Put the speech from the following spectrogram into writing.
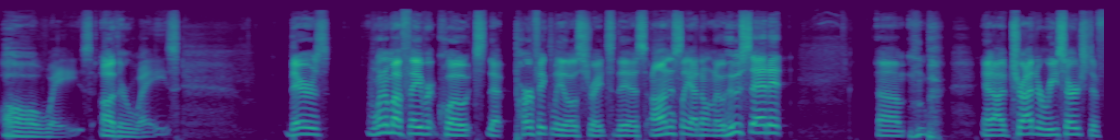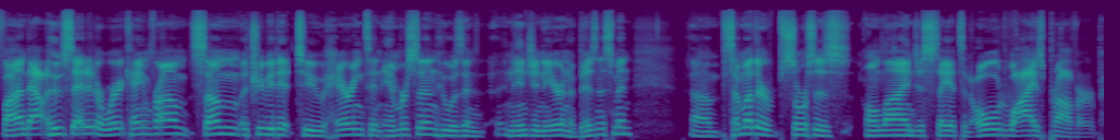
always other ways. There's one of my favorite quotes that perfectly illustrates this. Honestly, I don't know who said it. Um, and I've tried to research to find out who said it or where it came from. Some attribute it to Harrington Emerson, who was an, an engineer and a businessman. Um, some other sources online just say it's an old wise proverb.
